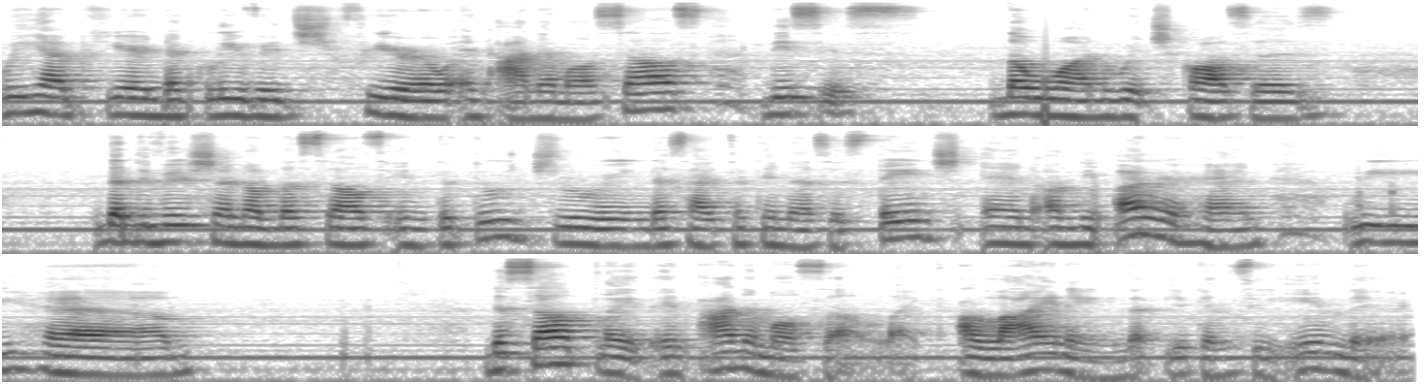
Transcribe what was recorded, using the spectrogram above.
we have here the cleavage furrow in animal cells. This is the one which causes the division of the cells into two during the cytokinesis stage and on the other hand we have the cell plate in animal cell like a lining that you can see in there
